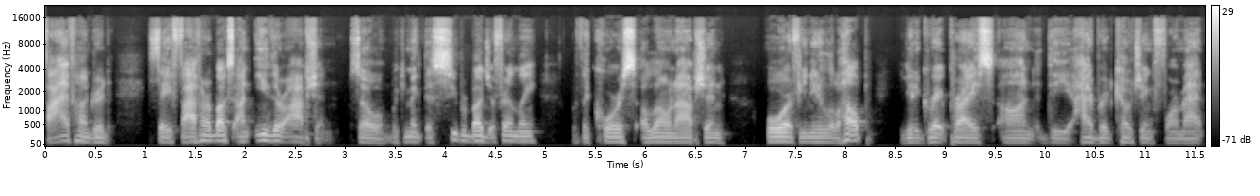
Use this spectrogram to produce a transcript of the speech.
500 save 500 bucks on either option. So we can make this super budget friendly with the course alone option or if you need a little help you get a great price on the hybrid coaching format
